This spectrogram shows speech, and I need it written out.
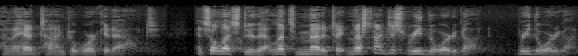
And they had time to work it out. And so let's do that. Let's meditate. And let's not just read the Word of God. Read the Word of God.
